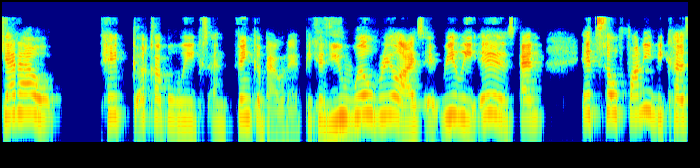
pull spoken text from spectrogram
Get out take a couple weeks and think about it because you will realize it really is. And it's so funny because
